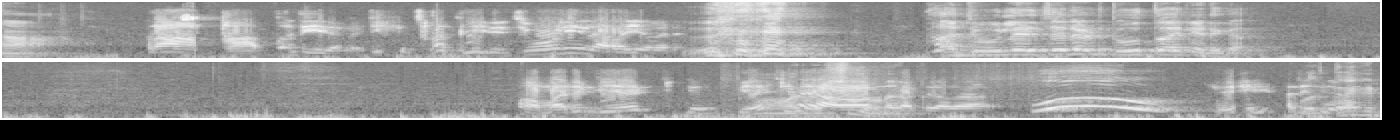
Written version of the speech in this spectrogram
ആ. ആ ചൂൽ വെച്ചാൽ ഒരു തൂത്ത് തന്നെ എടുക്കാം. അവന്മാര്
